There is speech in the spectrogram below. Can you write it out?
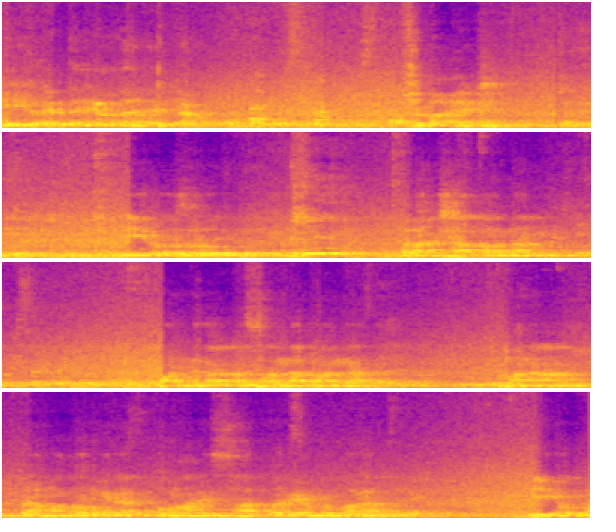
మీకు మేము ధన్యవాదాలు చెప్తాము శుభాకాంక్షలు ఈరోజు రక్షాబంధన్ పండుగ సందర్భంగా మన బ్రహ్మకుమిర కుమారి సాధ్వర్యం లోపల ఈ యొక్క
